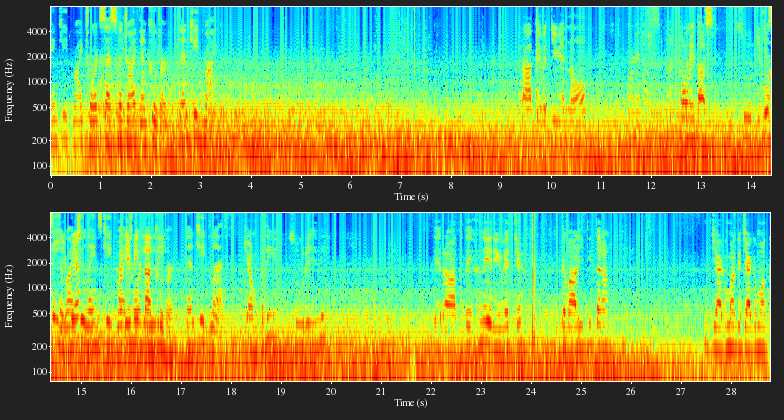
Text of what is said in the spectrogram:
Lane, keep right towards Cessna Drive, Vancouver. Then keep right. ਰਾਤ ਦੇ ਵੱਜੇ ਵੀ 9 ਪੌਣੇ 10 ਪੌਣੇ 10 ਸੂਰਜ ਹੁਣ Using the right two ਛਿਪਿਆ lanes, keep ਅਜੇ right ਵੀ toward ਲਾਲੀ। Vancouver. Then keep left. ਚਮਕਦੀ ਆ ਸੂਰਜ ਦੀ ਤੇ ਰਾਤ ਦੇ ਹਨੇਰੇ ਵਿੱਚ ਦੀਵਾਲੀ ਦੀ ਤਰ੍ਹਾਂ ਜਗਮਗ ਜਗਮਗ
